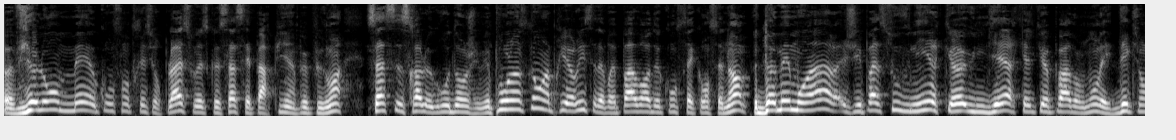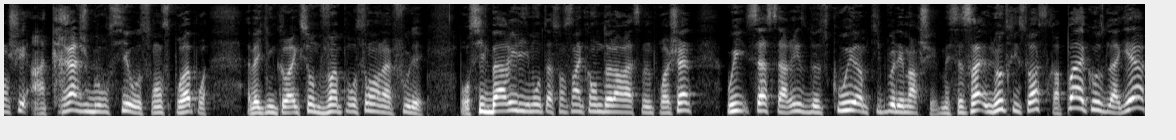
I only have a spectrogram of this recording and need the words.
euh, violent mais euh, concentré sur place ou est-ce que ça s'éparpille un peu plus loin? Ça, ce sera le gros danger. Mais pour l'instant, a priori, ça devrait pas avoir de conséquences énormes. De mémoire, j'ai pas souvenir qu'une guerre quelque part dans le monde ait déclenché un crash boursier au sens propre avec une correction de 20% dans la foulée. Bon, si le baril il monte à 150 dollars la semaine prochaine, oui, ça, ça risque de secouer un petit peu les marchés. Mais ce sera une autre histoire, ce sera pas à cause de la guerre,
